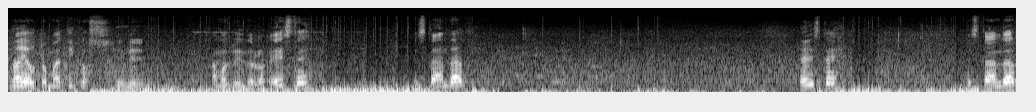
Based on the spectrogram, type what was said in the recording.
no hay automáticos. Y miren, vamos viéndolo. Este, estándar, este. Estándar.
